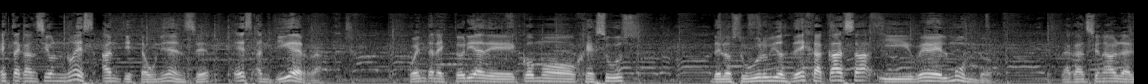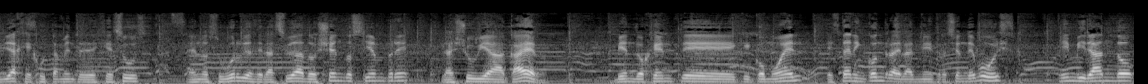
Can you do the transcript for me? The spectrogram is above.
Esta canción no es anti-estadounidense, es antiguerra. Cuenta la historia de cómo Jesús de los suburbios deja casa y ve el mundo. La canción habla del viaje justamente de Jesús en los suburbios de la ciudad oyendo siempre la lluvia caer, viendo gente que como él están en contra de la administración de Bush y mirando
